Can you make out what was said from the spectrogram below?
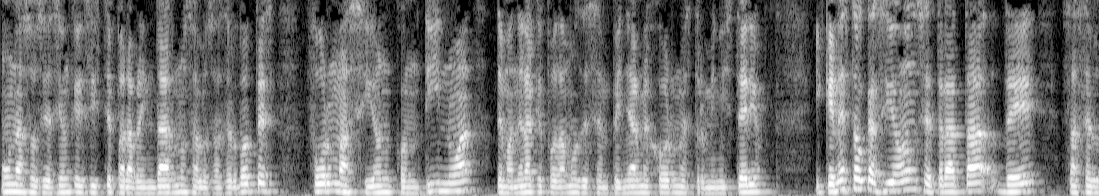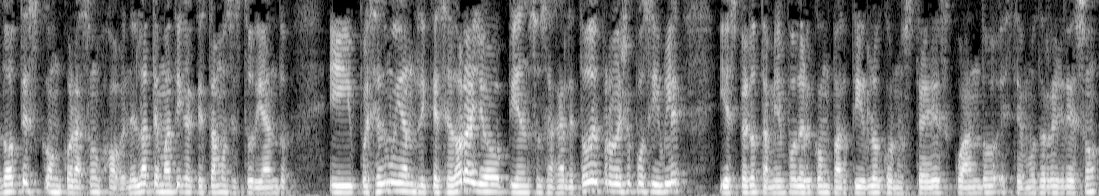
una asociación que existe para brindarnos a los sacerdotes formación continua, de manera que podamos desempeñar mejor nuestro ministerio y que en esta ocasión se trata de sacerdotes con corazón joven. Es la temática que estamos estudiando y pues es muy enriquecedora. Yo pienso sacarle todo el provecho posible y espero también poder compartirlo con ustedes cuando estemos de regreso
